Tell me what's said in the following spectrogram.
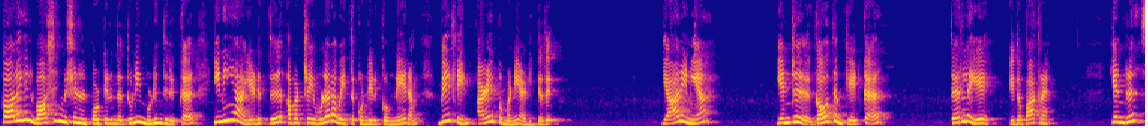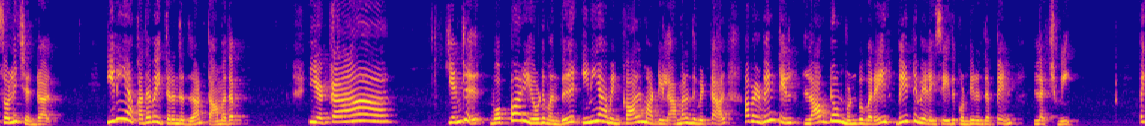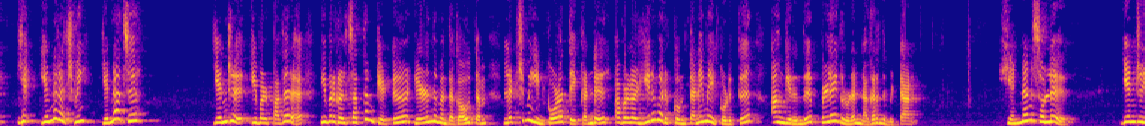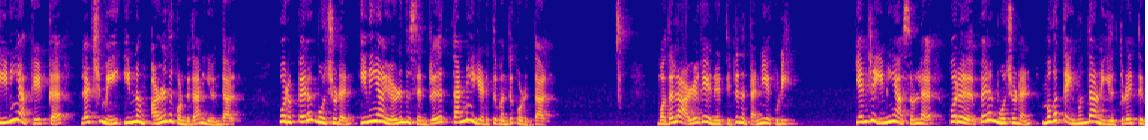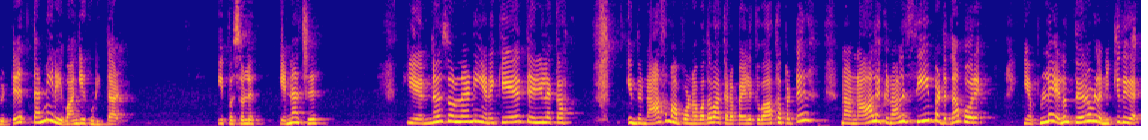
காலையில் வாஷிங் மிஷினில் போட்டிருந்த துணி முடிந்திருக்க இனியா எடுத்து அவற்றை உலர வைத்துக் கொண்டிருக்கும் நேரம் வீட்டின் அழைப்பு மணி அடித்தது. யார் இனியா? என்று கௌதம் கேட்க தெரிலையே இதோ பார்க்குறேன் என்று சொல்லி சென்றாள். இனியா கதவை திறந்ததுதான் தாமதம். எக்கா! என்று ஒப்பாரியோடு வந்து இனியாவின் கால் மாட்டில் அமர்ந்து விட்டால் அவள் வீட்டில் லாக்டவுன் முன்பு வரை வீட்டு வேலை செய்து கொண்டிருந்த பெண் லட்சுமி. என்ன லட்சுமி? என்னாச்சு? என்று இவள் பதற இவர்கள் சத்தம் கேட்டு எழுந்து வந்த கௌதம் லட்சுமியின் கோலத்தை கண்டு அவர்கள் இருவருக்கும் தனிமை கொடுத்து அங்கிருந்து பிள்ளைகளுடன் நகர்ந்து விட்டான். என்னன்னு சொல்லு? என்று இனியா கேட்க லட்சுமி இன்னும் அழுது கொண்டுதான் இருந்தாள். ஒரு பெரும்பூச்சுடன் இனியா எழுந்து சென்று தண்ணீர் எடுத்து வந்து கொடுத்தாள். முதல்ல அழுகையை நிறுத்திட்டு இந்த தண்ணியை குடி. என்று இனியா சொல்ல ஒரு பெருமூச்சுடன் முகத்தை முந்தானையில் துடைத்துவிட்டு தண்ணீரை வாங்கி குடித்தாள். இப்ப சொல்லு என்னாச்சு? என்ன சொல்லன்னு எனக்கே தெரியலக்கா. இந்த நாசமா போன உதவாக்கிற பயலுக்கு வாக்கப்பட்டு நான் நாளுக்கு நாள் சீப்பட்டு தான் போறேன். என் பிள்ளைகளும் தெருவில் நிக்குதுக.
